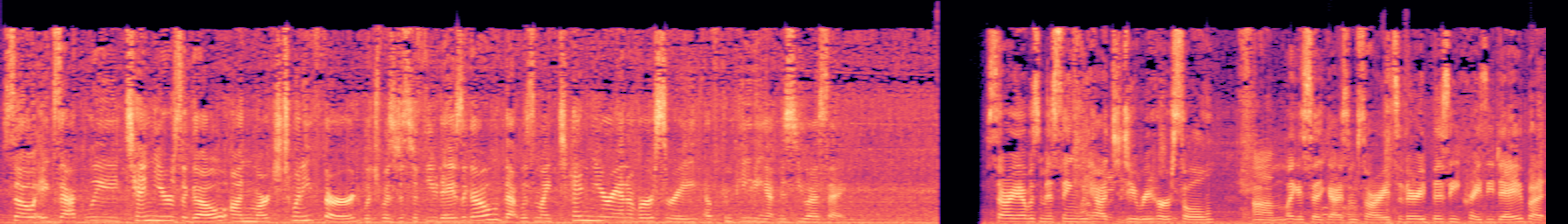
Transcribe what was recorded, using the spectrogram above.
So, exactly 10 years ago, on March 23rd, which was just a few days ago, that was my 10 year anniversary of competing at Miss USA. Sorry I was missing. We had to do rehearsal. Um, like I said, guys, I'm sorry. It's a very busy, crazy day, but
